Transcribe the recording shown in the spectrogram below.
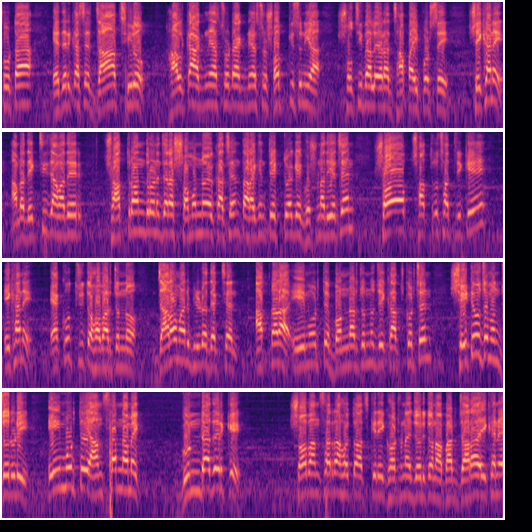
সোটা, এদের কাছে যা ছিল, হালকা আগ্নেয়াস্ত্রটা, আগ্নেয়াস্ত্র সবকিছু নিয়ে সচিবালয়ে এরা ঝাঁপাই পড়ছে। সেখানে আমরা দেখছি যে আমাদের ছাত্র আন্দোলনে যারা সমন্বয়ক আছেন, তারা কিন্তু একটু আগে ঘোষণা দিয়েছেন, সব ছাত্রছাত্রীকে এখানে একত্রিত হবার জন্য। যারা আমার ভিডিও দেখছেন, আপনারা এই মুহূর্তে বন্যার জন্য যে কাজ করছেন, সেটাও যেমন জরুরি। এই মুহূর্তে আনসার নামে গুন্ডাদেরকে, সব আনসাররা হয়তো আজকের এই ঘটনায় জড়িত না বাট যারা এখানে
